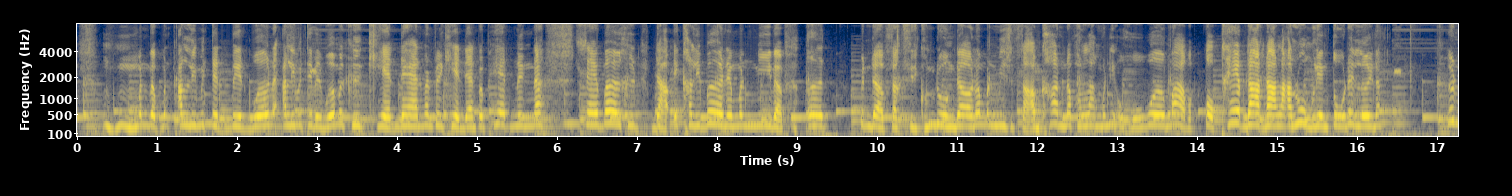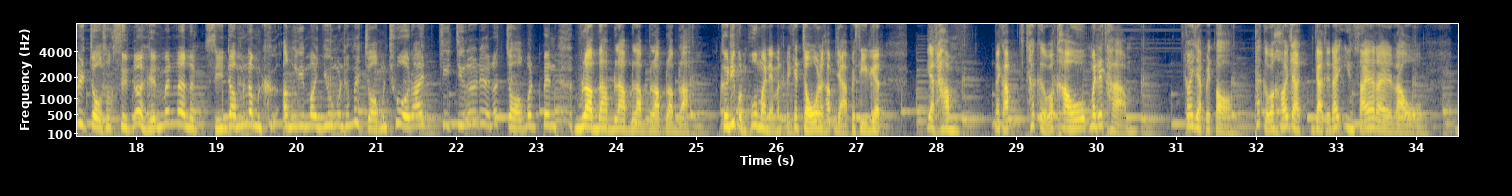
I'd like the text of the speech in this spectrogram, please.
มันแบบมันอันลิมิเต็ดเบดเวิร์นะอันลิมิเต็ดเบดเวิร์มันคือเขตแดนมันเป็นเขตแดนประเภทหนึ่งนะเซเบอร์คือดาบเอ็กคาลิเบอร์เนี่ยมันมีแบบเออ เป็นดาบศักดิ์สิทธิ์ของดวงดาวนะมันมี 13 ขั้นนะพลังมันนี่โอ้โหเวอร์มากแบบตบเทพดาดาราล่วงเรียงตัวได้เลยนะ แล้วในจอกศักดิ์สิทธิ์นะเห็นไหมนั่นน่ะสีดำนั่นมันคืออังลีมายูมันทำให้จอกมันชั่วร้ายจริงๆแล้วเนี่ยแล้วจอกมันเป็นบลาบลาบลาบลาบลาบลาบลาคือที่ผมพูดมาเนี่ยมันเป็นแค่โจนะครับอย่าไปซีเรียสอย่าทำนะครับถ้าเกิดว่าเขาไม่ได้ถาม ก็อย่าไปตอบ ถ้าเกิดว่าเขาอยากอยากจะได้อินไซต์อะไรเรา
